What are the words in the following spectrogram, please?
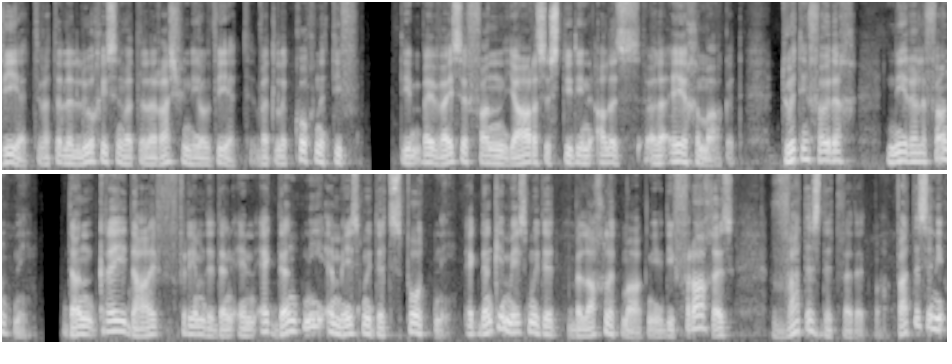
weet wat hulle logies en wat hulle rasioneel weet wat hulle kognitief die by wyse van jare se studie en alles hulle eie gemaak het dood eenvoudig nie relevant nie dan kry jy daai vreemde ding en ek dink nie 'n mens moet dit spot nie. Ek dink 'n mens moet dit belaglik maak nie. Die vraag is wat is dit wat dit maak? Wat is in die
